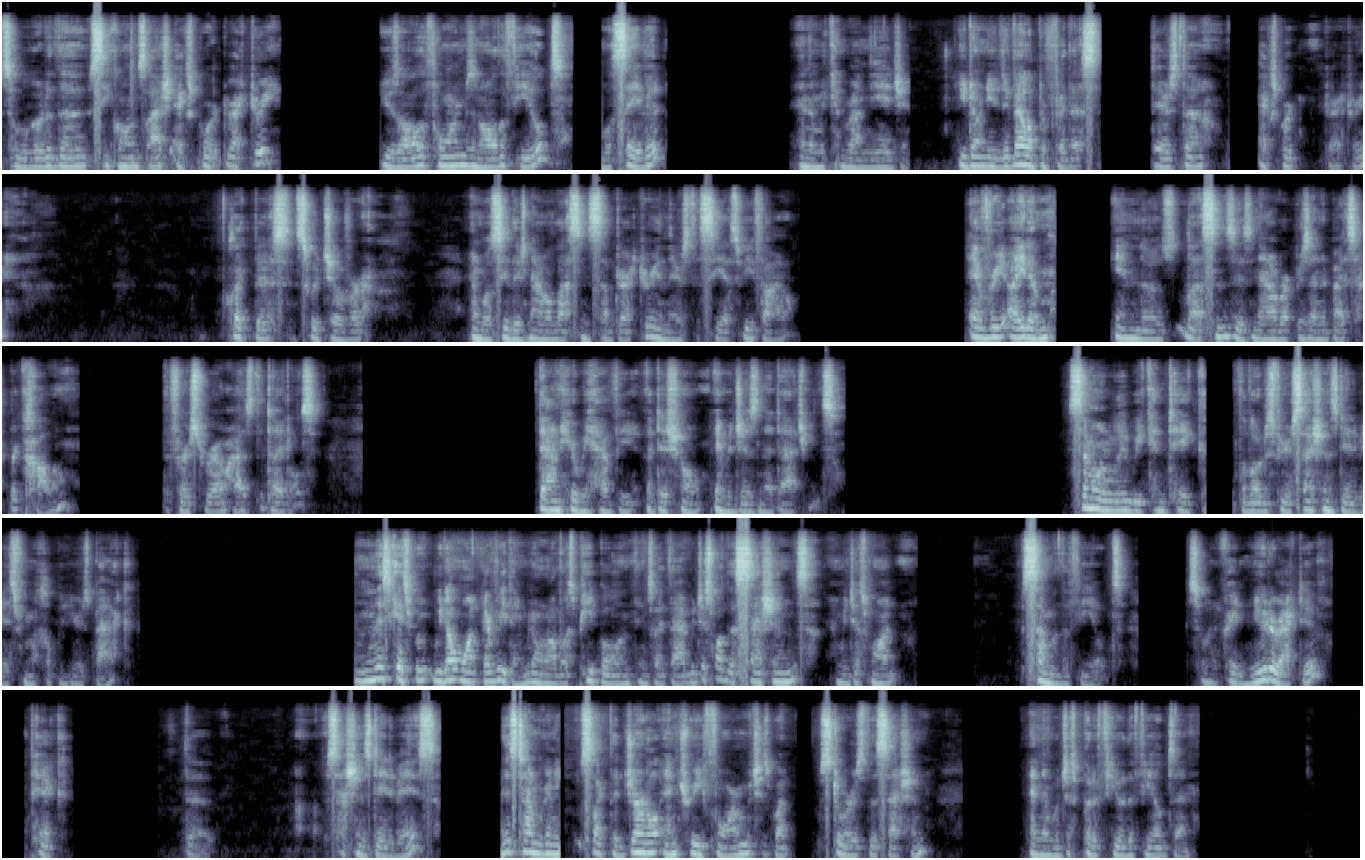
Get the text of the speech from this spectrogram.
So we'll go to the ccolon slash export directory, use all the forms and all the fields. We'll save it, and then we can run the agent. You don't need a developer for this. There's the export directory. Click this and switch over, and we'll see there's now a lesson subdirectory, and there's the CSV file. Every item in those lessons is now represented by a separate column. The first row has the titles. Down here we have the additional images and attachments. Similarly, we can take the Lotusphere Sessions database from a couple years back in this case, we, we don't want everything. We don't want all those people and things like that. We just want the sessions and we just want some of the fields. So we're going to create a new directive, pick the uh, sessions database. This time we're going to select the journal entry form, which is what stores the session, and then we'll just put a few of the fields in.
